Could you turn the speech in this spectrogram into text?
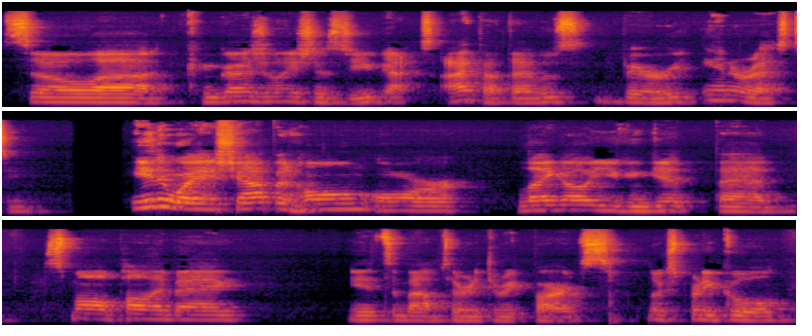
So uh, congratulations to you guys. I thought that was very interesting. Either way, shop at home or Lego, you can get that small polybag it's about 33 parts. Looks pretty cool,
